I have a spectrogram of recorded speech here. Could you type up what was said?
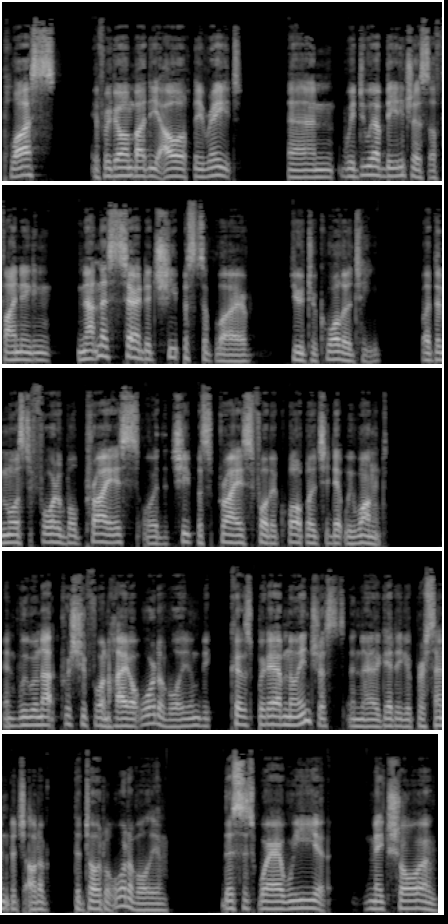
Plus, if we're going by the hourly rate, and we do have the interest of finding not necessarily the cheapest supplier, due to quality, but the most affordable price or the cheapest price for the quality that we want. And we will not push you for a higher order volume because we have no interest in uh, getting a percentage out of the total order volume. This is where we make sure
